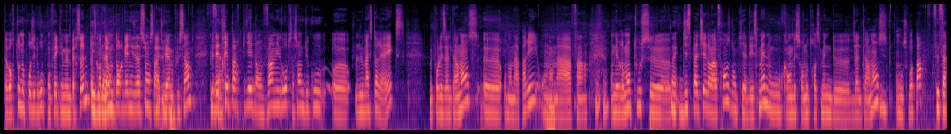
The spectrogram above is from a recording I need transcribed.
d'avoir tous nos projets de groupe qu'on fait avec les mêmes personnes, parce qu'en termes d'organisation, ça reste quand même plus simple que d'être éparpillé dans 20 000 groupes, sachant que du coup, euh, le master est à Aix. Mais pour les alternances, euh, on en a à Paris, on en a, enfin, on est vraiment tous euh, Ouais. dispatchés dans la France. Donc il y a des semaines où, quand on est sur nos trois semaines d'alternance, on se voit pas. C'est ça.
